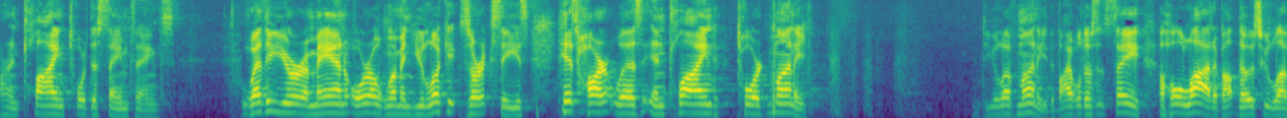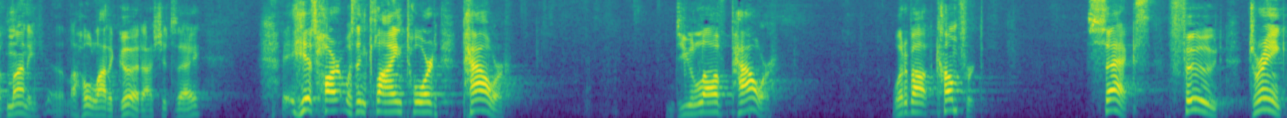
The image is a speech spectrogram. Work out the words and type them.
are inclined toward the same things. Whether you're a man or a woman, you look at Xerxes, his heart was inclined toward money. Do you love money? The Bible doesn't say a whole lot about those who love money, a whole lot of good, I should say. His heart was inclined toward power. Do you love power? What about comfort? Sex, food, drink.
